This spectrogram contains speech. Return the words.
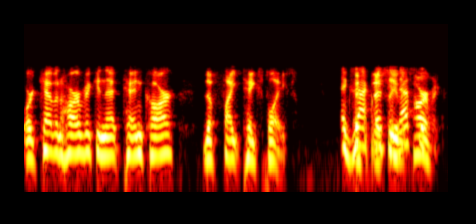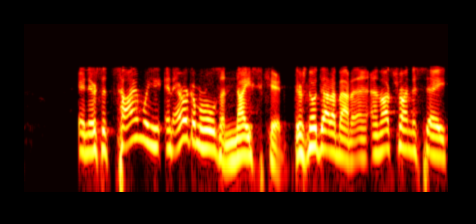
or Kevin Harvick in that 10 car, the fight takes place. Exactly. Especially and if it's that's the- Harvick. and there's a time where you and Eric is a nice kid. There's no doubt about it. And I'm not trying to say,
